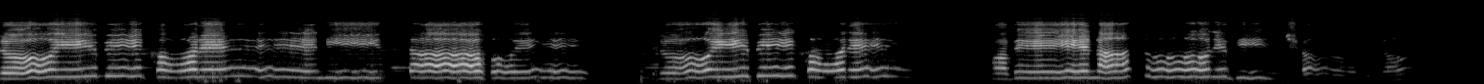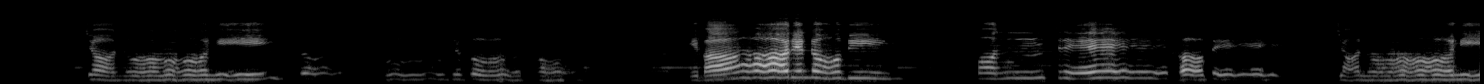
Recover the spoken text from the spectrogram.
রইবি ঘরে নিতা হয়ে রইবি ঘরে হবে না তোর বিসর্জন। জননী এবার নবী মন্ত্রে হবে, জননী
